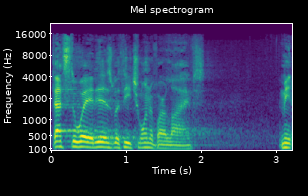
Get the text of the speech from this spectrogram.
That's the way it is with each one of our lives. I mean,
